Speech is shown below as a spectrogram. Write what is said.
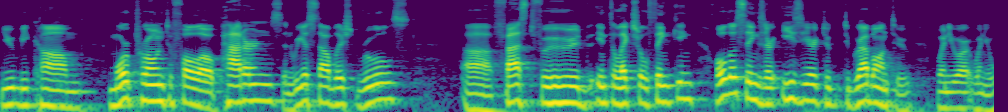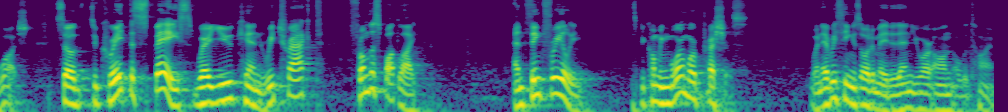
you become more prone to follow patterns and reestablished rules, uh, fast food, intellectual thinking. All those things are easier to, to grab onto when, you are, when you're watched. So, to create the space where you can retract from the spotlight and think freely is becoming more and more precious when everything is automated and you are on all the time.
